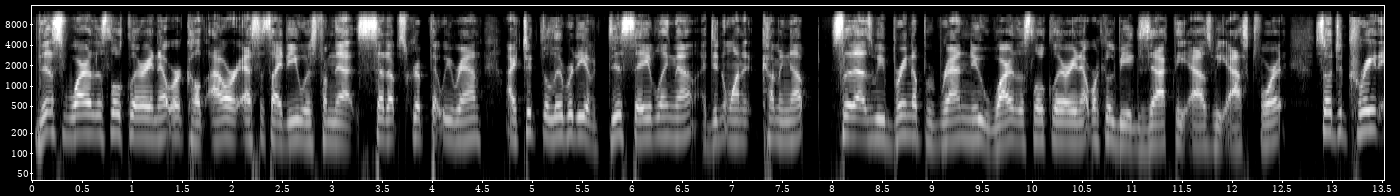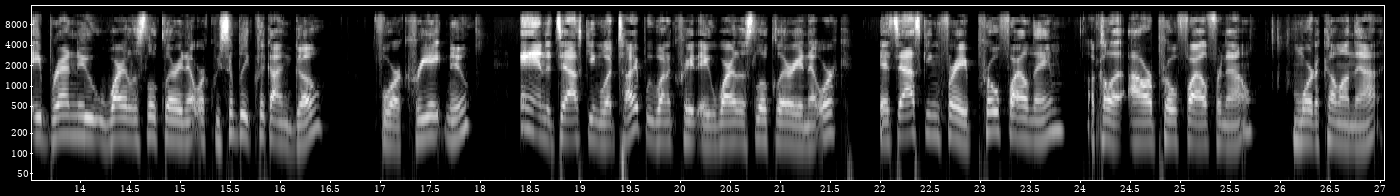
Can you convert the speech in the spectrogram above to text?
This wireless local area network called our SSID was from that setup script that we ran. I took the liberty of disabling that. I didn't want it coming up so that as we bring up a brand new wireless local area network, it'll be exactly as we asked for it. So to create a brand new wireless local area network, we simply click on go for create new. And it's asking what type. We want to create a wireless local area network. It's asking for a profile name. I'll call it our profile for now. More to come on that.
